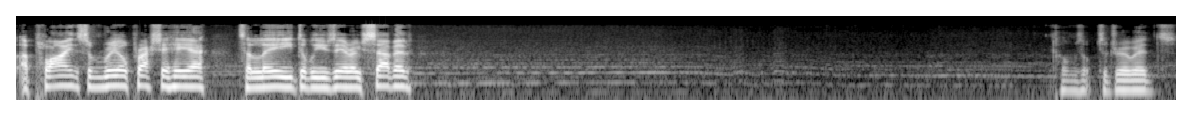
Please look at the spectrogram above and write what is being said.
applying some real pressure here to Lee W07. Comes up to Druids.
